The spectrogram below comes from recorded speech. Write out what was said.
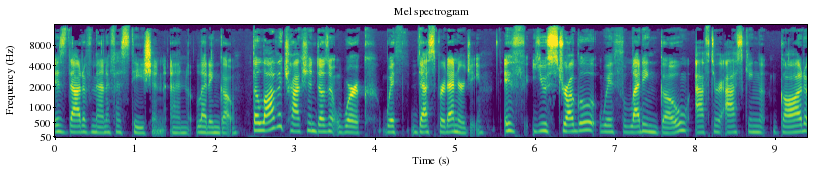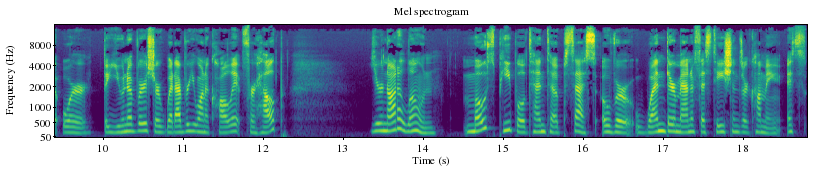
is that of manifestation and letting go. The law of attraction doesn't work with desperate energy. If you struggle with letting go after asking God or the universe or whatever you want to call it for help, you're not alone. Most people tend to obsess over when their manifestations are coming. It's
